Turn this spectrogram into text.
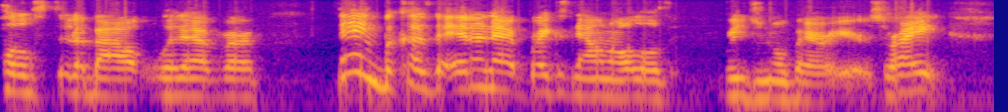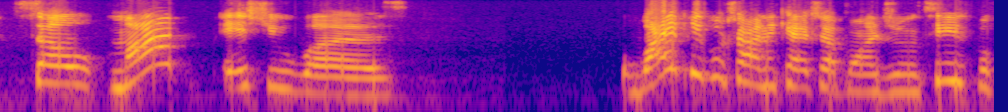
posted about, whatever thing, because the internet breaks down all those regional barriers, right? So my issue was white people trying to catch up on Juneteenth,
